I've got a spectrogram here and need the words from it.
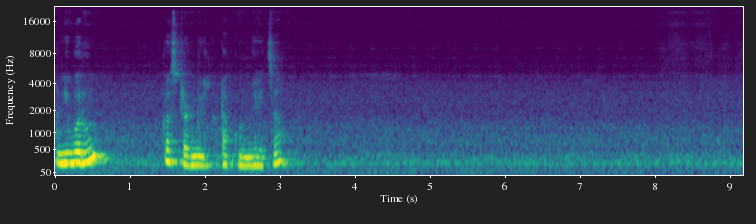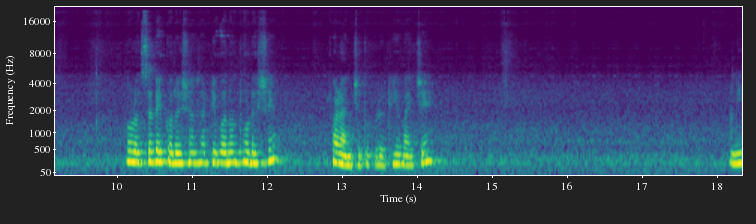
आणि वरून कस्टर्ड मिल्क टाकून घ्यायचं. थोडंसं डेकोरेशनसाठी वरून थोडेसे फळांचे तुकडे ठेवायचे. आणि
